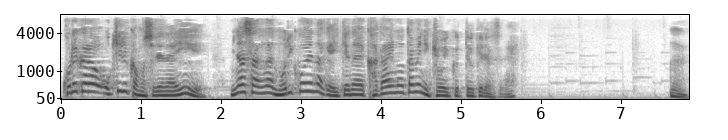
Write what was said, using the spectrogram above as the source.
これから起きるかもしれない皆さんが乗り越えなきゃいけない課題のために教育って受けるんですね。うん。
